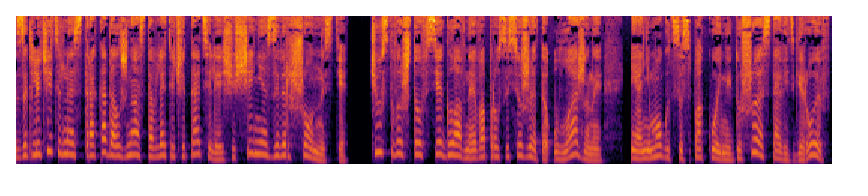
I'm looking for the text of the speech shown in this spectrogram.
Заключительная строка должна оставлять у читателя ощущение завершенности, чувство, что все главные вопросы сюжета улажены, и они могут со спокойной душой оставить героев,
